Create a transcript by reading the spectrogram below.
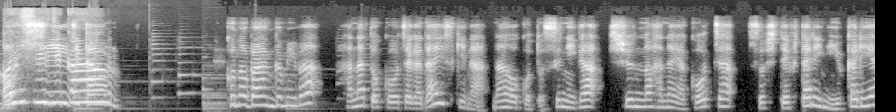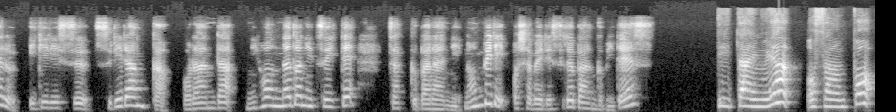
美味しい時間。この番組は、花と紅茶が大好きな直子とスニが、旬の花や紅茶、そして二人にゆかりあるイギリス、スリランカ、オランダ、日本などについて、ざっくばらんにのんびりおしゃべりする番組です。ティータイムやお散歩、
